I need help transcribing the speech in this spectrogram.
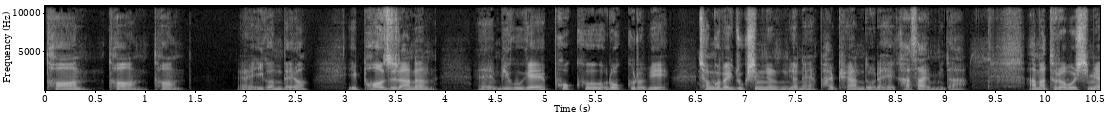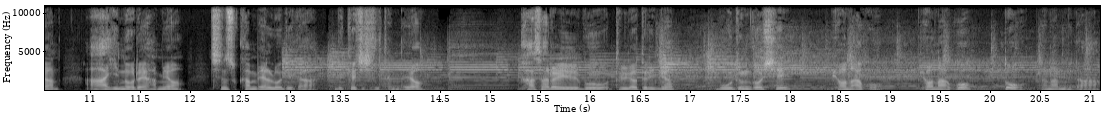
turn, turn, turn 이건데요. 이 버즈라는 미국의 포크 록 그룹이 1966년에 발표한 노래의 가사입니다. 아마 들어보시면 아 이 노래 하며 친숙한 멜로디가 느껴지실 텐데요. 가사를 일부 들려드리면 모든 것이 변하고 변하고 또 변합니다.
